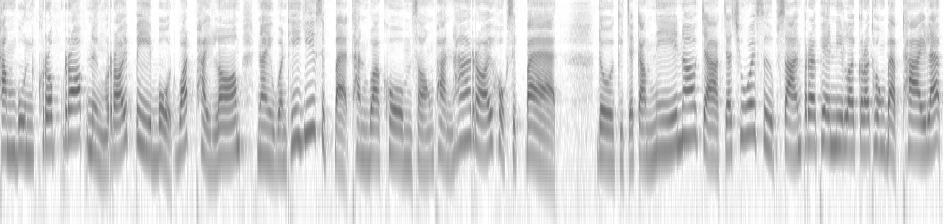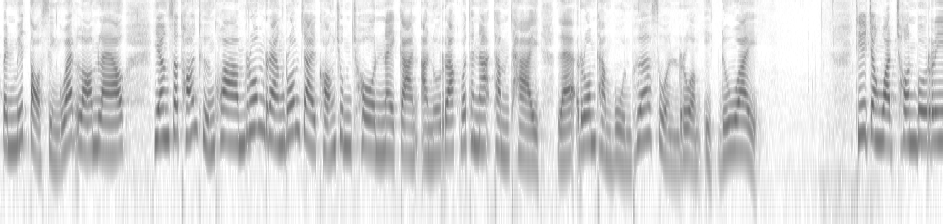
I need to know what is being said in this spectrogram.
ทำบุญครบรอบ 100 ปีโบสถ์วัดไผ่ล้อม ในวันที่ 28 ธันวาคม 2568โดยกิจกรรมนี้นอกจากจะช่วยสืบสารประเพณีลอยกระทงแบบไทย และเป็นมิตรต่อสิ่งแวดล้อมแล้ว ยังสะท้อนถึงความร่วมแรงร่วมใจของชุมชนในการอนุรักษ์วัฒนธรรมไทย และร่วมทำบุญเพื่อส่วนรวมอีกด้วย ที่จังหวัดชนบุรี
